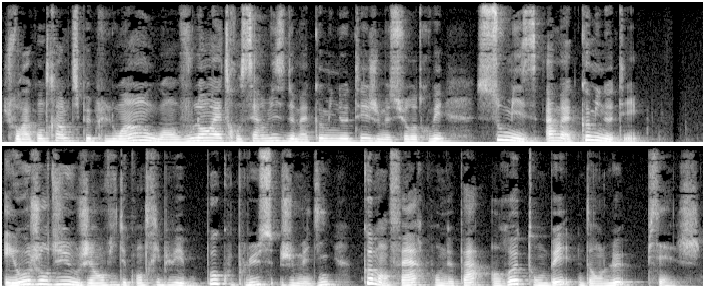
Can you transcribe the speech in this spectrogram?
Je vous raconterai un petit peu plus loin où en voulant être au service de ma communauté, je me suis retrouvée soumise à ma communauté. Et aujourd'hui où j'ai envie de contribuer beaucoup plus, je me dis comment faire pour ne pas retomber dans le piège.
